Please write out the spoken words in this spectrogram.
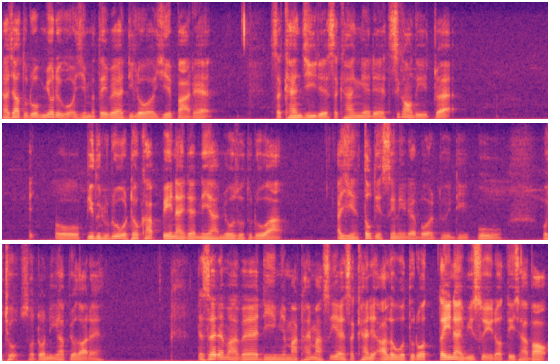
ဒါကြောင့်သူတို့မြို့တွေကိုအရင်မသိပဲဒီလိုရေးပါတဲ့စခန်းကြီးတွေစခန်းငယ်တွေစစ်ကောင်စီအတွက်ဟိုပြည်သူလူထုကိုဒုက္ခပေးနိုင်တဲ့နေရာမျိုးဆိုသူတို့ကအရင်တုတ်တင်ဆင်းနေတဲ့ဘောဒီဒီဟိုဟိုချုပ်စော်တော်နီကပြောသွားတယ် တစက်တည်းမှာပဲဒီမြန်မာထိုင်းမှာစီးရဲစခန်းတွေအားလုံးကိုသူတို့သိမ်းနိုင်ပြီဆိုရင်တော့တေချာပေါက်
